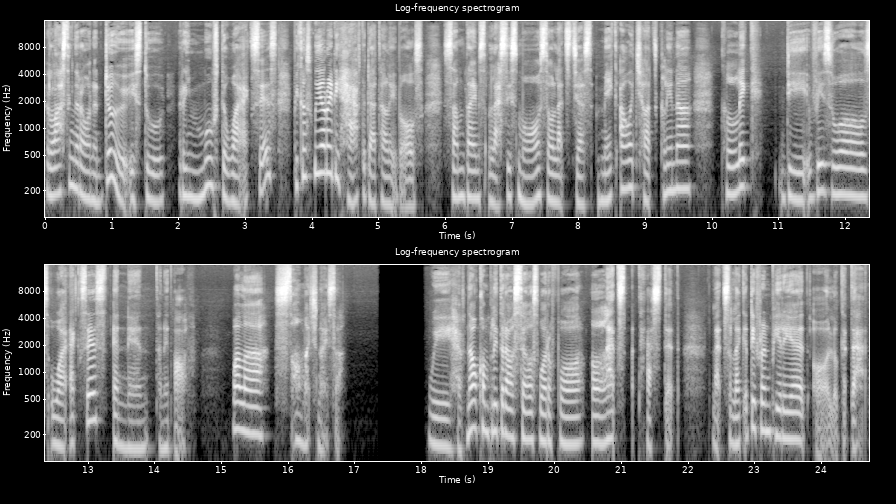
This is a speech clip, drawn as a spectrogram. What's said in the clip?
The last thing that I want to do is to remove the y-axis because we already have the data labels. Sometimes less is more, so let's just make our charts cleaner, click the visuals y-axis and then turn it off. Voila, so much nicer. We have now completed our sales waterfall. Let's test it. Let's select a different period. Oh, look at that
